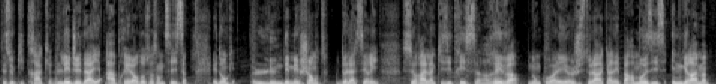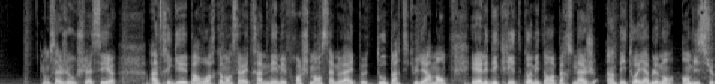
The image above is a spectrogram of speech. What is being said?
c'est ceux qui traquent les Jedi après l'ordre 66. Et donc l'une des méchantes de la série sera l'inquisitrice Reva, donc on va aller juste là incarnée par Moses Ingram. Donc ça, j'avoue que je suis assez euh, intrigué par voir comment ça va être amené, mais franchement, ça me hype tout particulièrement. Et elle est décrite comme étant un personnage impitoyablement ambitieux.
